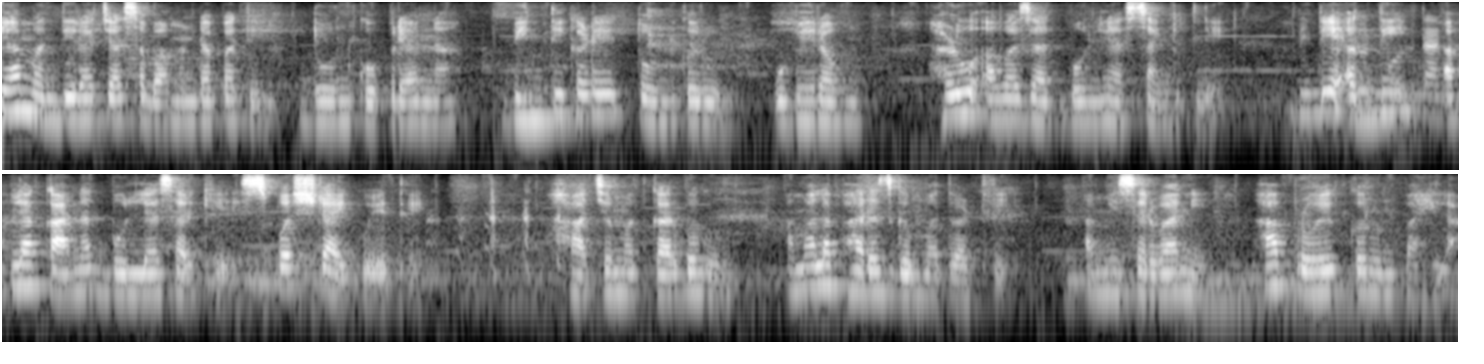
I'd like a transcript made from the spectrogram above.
या मंदिराच्या सभामंडपातील दोन कोपऱ्यांना भिंतीकडे तोंड करून उभे राहून हळू आवाजात बोलण्यास सांगितले. ते अगदी आपल्या कानात बोलल्यासारखे स्पष्ट ऐकू येते. हा चमत्कार बघून आम्हाला फारच गंमत वाटली. आम्ही सर्वांनी हा प्रयोग करून पाहिला.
